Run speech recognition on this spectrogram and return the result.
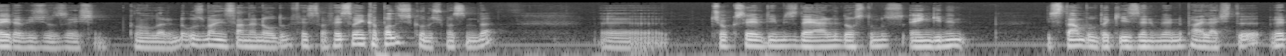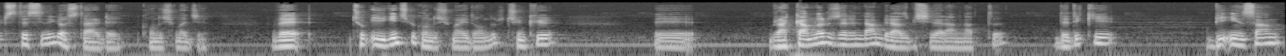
data visualization konularında uzman insanların olduğu bir festival. Festivalin kapanış konuşmasında e, çok sevdiğimiz değerli dostumuz Engin'in İstanbul'daki izlenimlerini paylaştığı web sitesini gösterdi konuşmacı. Ve çok ilginç bir konuşmaydı Onur. Çünkü e, rakamlar üzerinden biraz bir şeyler anlattı. Dedi ki bir insan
